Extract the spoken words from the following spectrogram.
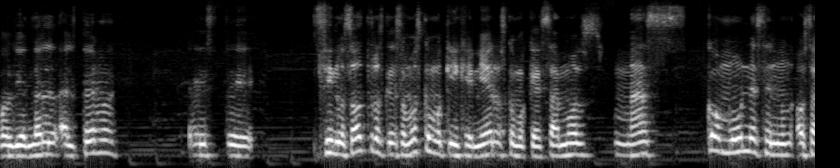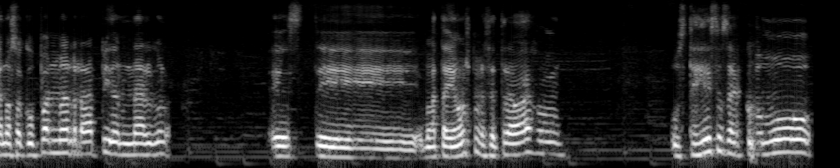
volviendo al, tema, este, si nosotros que somos como que ingenieros, como que somos más comunes en un, o sea, nos ocupan más rápido en algo, este, batallamos por hacer trabajo. Ustedes, o sea, ¿cómo,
